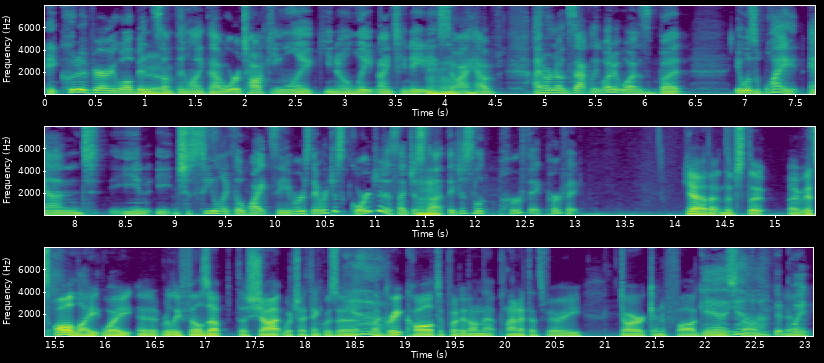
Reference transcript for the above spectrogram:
It could have very well been yeah. something like that. We're talking like you know late 1980s, mm-hmm. so I have I don't know exactly what it was, but it was white and you, you just see like the white sabers they were just gorgeous i just mm-hmm. thought they just looked perfect perfect Yeah, that, that's the. It's all light white, and it really fills up the shot, which I think was a, Yeah. a great call to put it on that planet that's very dark and foggy Yeah, and yeah, stuff. good point.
